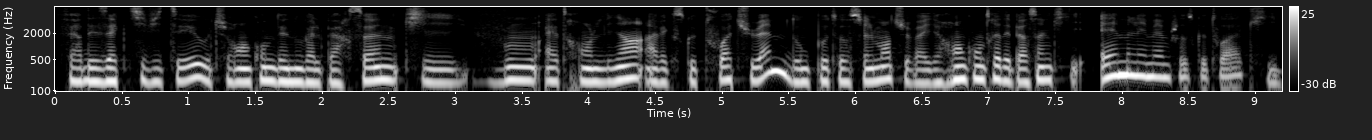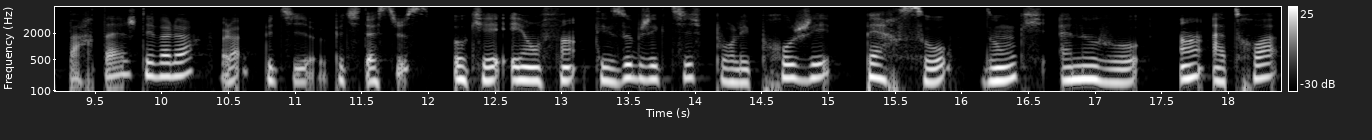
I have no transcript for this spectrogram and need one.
faire des activités où tu rencontres des nouvelles personnes qui vont être en lien avec ce que toi tu aimes. Donc potentiellement tu vas y rencontrer des personnes qui aiment les mêmes choses que toi, qui partagent tes valeurs. Voilà, petit, petite astuce. Ok, et enfin, tes objectifs pour les projets perso. Donc, à nouveau, un à trois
